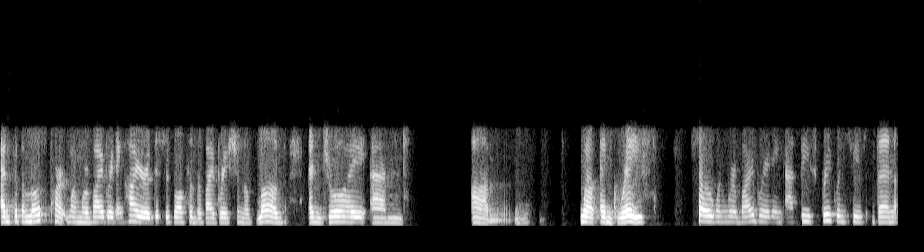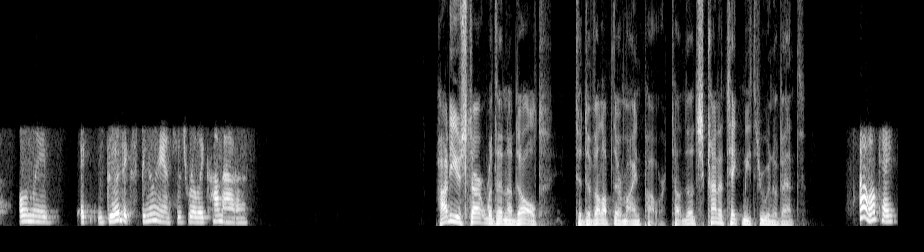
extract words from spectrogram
and for the most part when we're vibrating higher this is also the vibration of love and joy and um well and grace so when we're vibrating at these frequencies then only good experiences really come at us. How do you start with an adult to develop their mind power? Tell, let's kind of take me through an event. Oh, okay.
